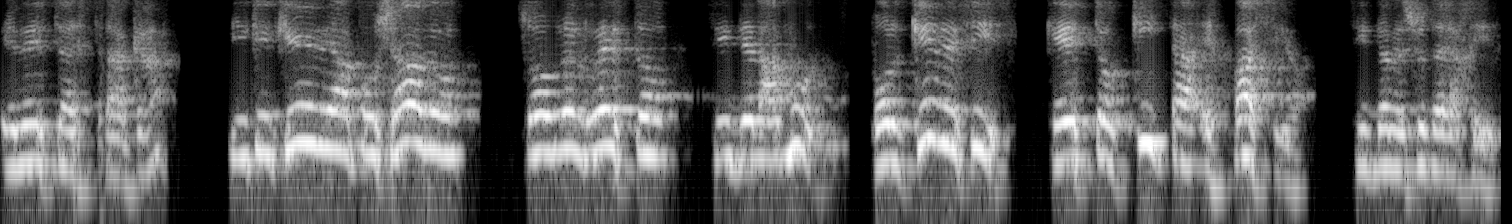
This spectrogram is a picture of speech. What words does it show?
en esta estaca y que quede apoyado sobre el resto de la Amud. ¿Por qué decís que esto quita espacio sin resulta Yahid.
